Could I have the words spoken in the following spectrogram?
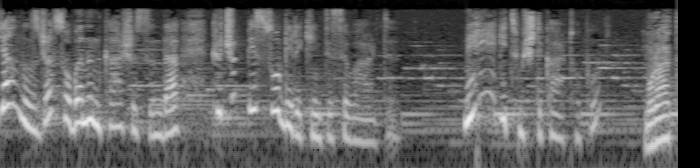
Yalnızca sobanın karşısında küçük bir su birikintisi vardı. Nereye gitmişti kar topu? Murat,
